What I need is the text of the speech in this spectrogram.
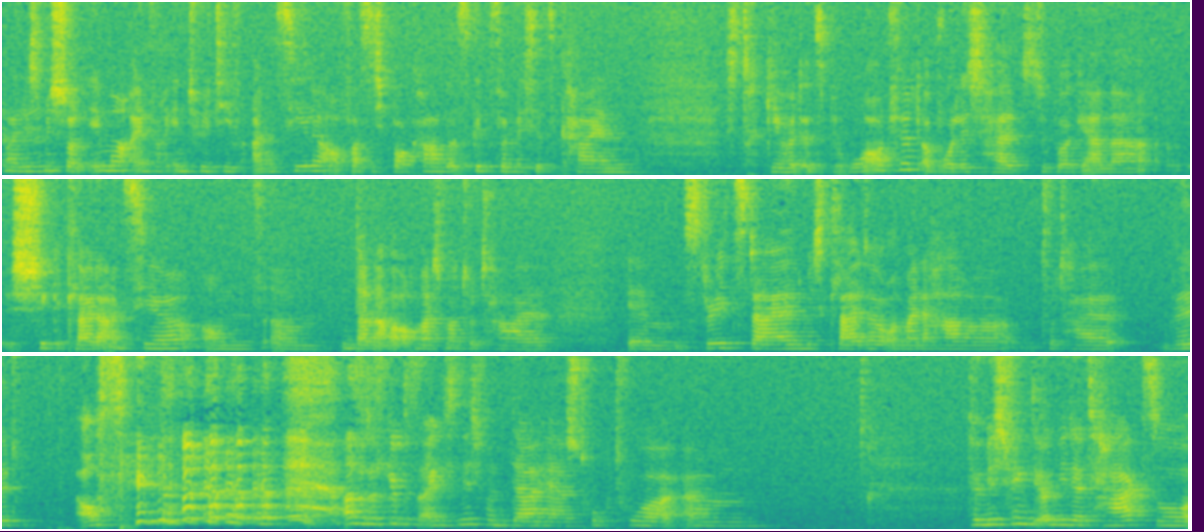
weil mhm. ich mich schon immer einfach intuitiv anziele, auf was ich Bock habe. Es gibt für mich jetzt kein ich gehe heute ins Büro-Outfit, obwohl ich halt super gerne schicke Kleider anziehe und ähm, dann aber auch manchmal total im Street-Style mich kleide und meine Haare total wild aussehen. also das gibt es eigentlich nicht, von daher Struktur. Ähm, für mich fängt irgendwie der Tag so,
